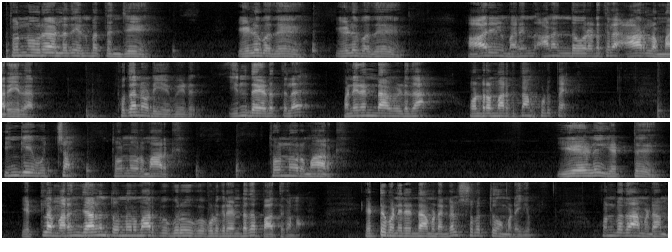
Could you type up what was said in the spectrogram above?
தொண்ணூறு அல்லது எண்பத்தஞ்சு. எழுபது எழுபது. ஆறில் மறைந்து ஆனால் இந்த ஒரு இடத்துல ஆறில் மறைகிறார் புதனுடைய வீடு. இந்த இடத்துல பன்னிரெண்டாம் வீடு தான். ஒன்றரை மார்க் தான் கொடுப்பேன். இங்கே உச்சம் தொண்ணூறு மார்க். தொண்ணூறு மார்க். ஏழு எட்டு. எட்டில் மறைஞ்சாலும் தொண்ணூறு மார்க் குருவுக்கு கொடுக்குறேன்றதை பார்த்துக்கணும். எட்டு பன்னிரெண்டாம் இடங்கள் சுபத்துவம் அடையும். ஒன்பதாம் இடம்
